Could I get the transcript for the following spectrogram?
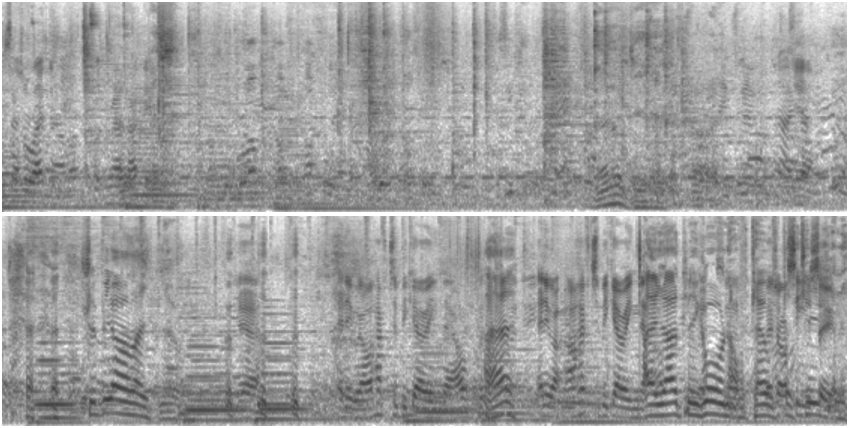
Is that all right then? Put them around like this. oh dear. Yeah. Should be all right now. Yeah. Anyway, I'll have to be going now. Uh-huh. Anyway, I'll have to be going now. I'll have to go now. Tell But I'll see you soon.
